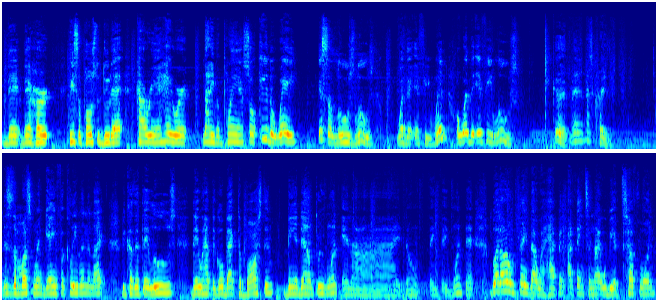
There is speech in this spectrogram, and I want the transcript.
They they're hurt. He's supposed to do that. Kyrie and Hayward not even playing. So either way, it's a lose lose. Whether if he win or whether if he lose. Good man, that's crazy. This is a must win game for Cleveland tonight because if they lose, they will have to go back to Boston being down 3 1. And I I don't think they want that. But I don't think that will happen. I think tonight will be a tough one.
